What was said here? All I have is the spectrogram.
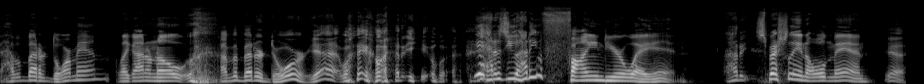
have a better doorman. Like I don't know. have a better door. Yeah, how do you? yeah, how does you how do you find your way in? How do you? Especially an old man. Yeah.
